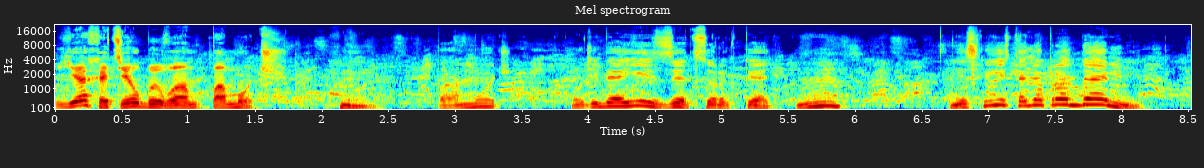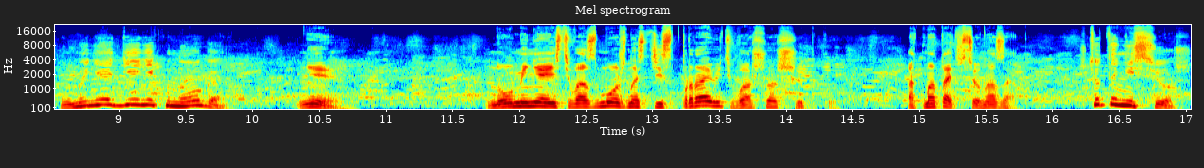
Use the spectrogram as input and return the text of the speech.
я хотел бы вам помочь. Хм, помочь? У тебя есть Z45, м? Если есть, тогда продай мне. У меня денег много. Не, но у меня есть возможность исправить вашу ошибку. Отмотать все назад. Что ты несешь?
